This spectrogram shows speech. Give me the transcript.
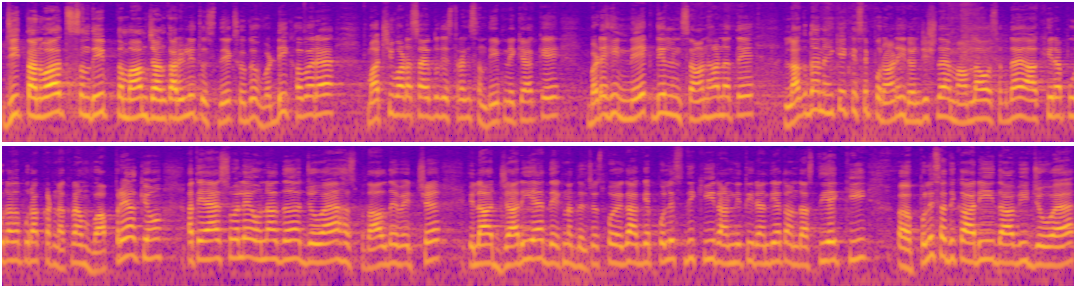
ਜੀ ਧੰਨਵਾਦ ਸੰਦੀਪ तमाम ਜਾਣਕਾਰੀ ਲਈ ਤੁਸੀਂ ਦੇਖ ਸਕਦੇ ਹੋ ਵੱਡੀ ਖਬਰ ਹੈ ਮਾਛੀਵਾੜਾ ਸਾਹਿਬ ਤੋਂ ਜਿਸ ਤਰ੍ਹਾਂ ਕਿ ਸੰਦੀਪ ਨੇ ਕਿਹਾ ਕਿ ਬੜੇ ਹੀ ਨੇਕ ਦਿਲ ਇਨਸਾਨ ਹਨ ਅਤੇ ਲੱਗਦਾ ਨਹੀਂ ਕਿ ਕਿਸੇ ਪੁਰਾਣੀ ਰੰਜਿਸ਼ ਦਾ ਇਹ ਮਾਮਲਾ ਹੋ ਸਕਦਾ ਹੈ ਆਖਿਰ ਇਹ ਪੂਰਾ ਦਾ ਪੂਰਾ ਘਟਨਾਕ੍ਰਮ ਵਾਪਰਿਆ ਕਿਉਂ ਅਤੇ ਇਸ ਵੇਲੇ ਉਹਨਾਂ ਦਾ ਜੋ ਹੈ ਹਸਪਤਾਲ ਦੇ ਵਿੱਚ ਇਲਾਜ ਜਾਰੀ ਹੈ ਦੇਖਣਾ ਦਿਲਚਸਪ ਹੋਏਗਾ ਅੱਗੇ ਪੁਲਿਸ ਦੀ ਕੀ ਰਣਨੀਤੀ ਰਹਿੰਦੀ ਹੈ ਤੁਹਾਨੂੰ ਦੱਸਦੀ ਹੈ ਕਿ ਅ, ਪੁਲਿਸ ਅਧਿਕਾਰੀ ਦਾ ਵੀ ਜੋ ਹੈ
